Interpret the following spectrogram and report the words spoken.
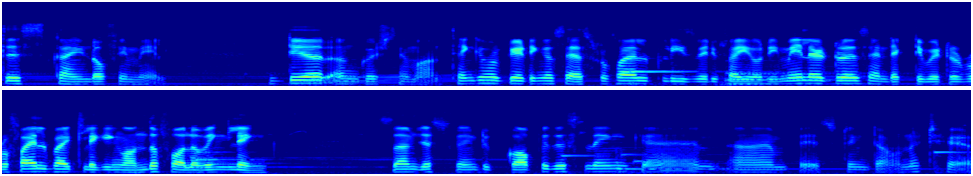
this kind of email Dear Ankush Seman, thank you for creating a SAS profile. Please verify your email address and activate your profile by clicking on the following link. So I'm just going to copy this link and I'm pasting down it here.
